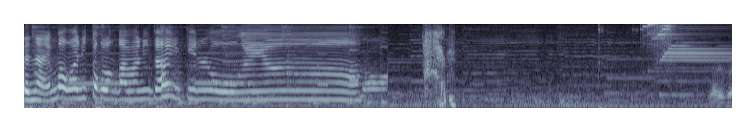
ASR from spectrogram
แต่ไหนบอกว่านี่ตกลงกันวันนี้จะให้กินโลไงอะ อร่อยไหม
